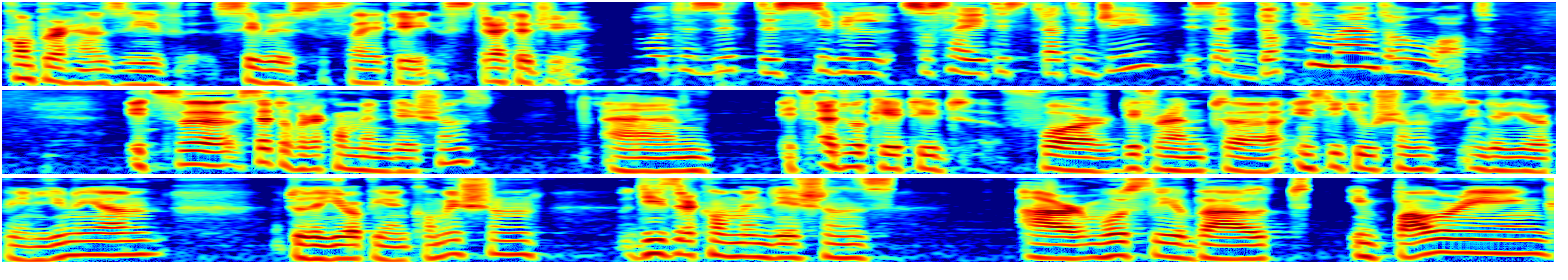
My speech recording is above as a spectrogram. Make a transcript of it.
comprehensive civil society strategy. What is it, the civil society strategy? Is it a document or what? It's a set of recommendations and it's advocated for different uh, institutions in the European Union, to the European Commission. These recommendations are mostly about empowering,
